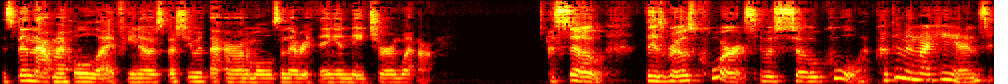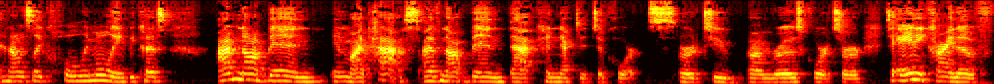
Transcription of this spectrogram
it's been that my whole life, you know, especially with the animals and everything and nature and whatnot. So these rose quartz, it was so cool. I put them in my hands and I was like, holy moly, because I've not been in my past, I've not been that connected to quartz or to um, rose quartz or to any kind of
